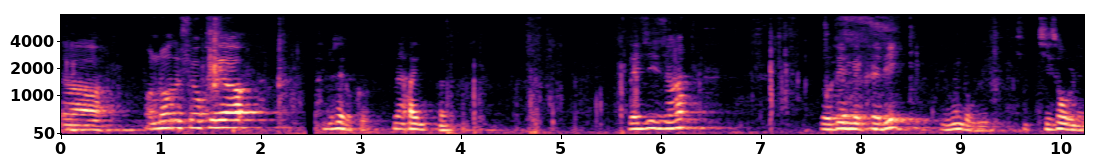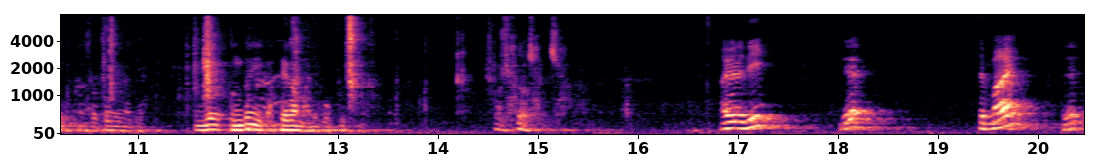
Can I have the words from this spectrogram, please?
자, 쇼 클리어. 해주세요. 그 네. 타임. 어. 레지자. 로드앤 맥크레디. 이분도 우리 지, 지소 올리면서 동일하게. 근데 엉덩이가 배가 많이 고프시네. 찹찹찹. Are you ready? 네. Stand by. 네.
